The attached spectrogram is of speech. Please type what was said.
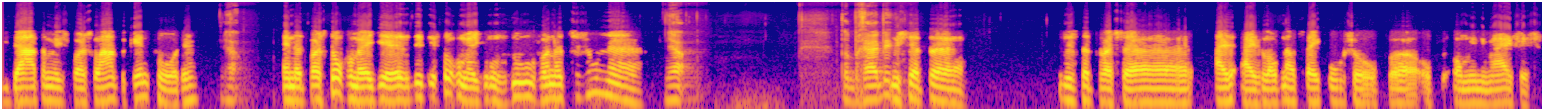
die datum is pas laat bekend geworden. Ja. En dat was toch een beetje, dit is toch een beetje ons doel van het seizoen. Uh. Ja, dat begrijp ik. Dus dat, dus dat was, hij, hij loopt nou twee koersen op, op ijzers.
